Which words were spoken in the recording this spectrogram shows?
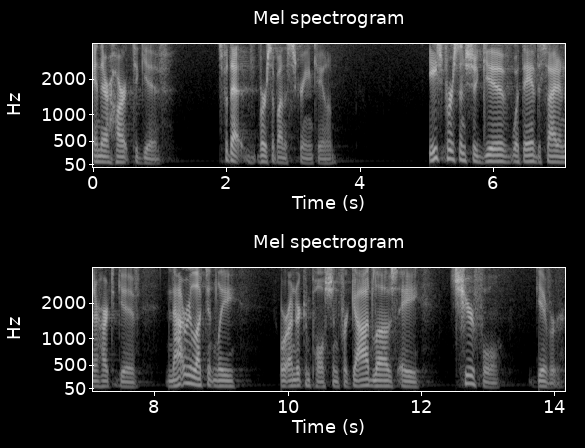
in their heart to give. Let's put that verse up on the screen, Caleb. Each person should give what they have decided in their heart to give, not reluctantly or under compulsion, for God loves a cheerful giver.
